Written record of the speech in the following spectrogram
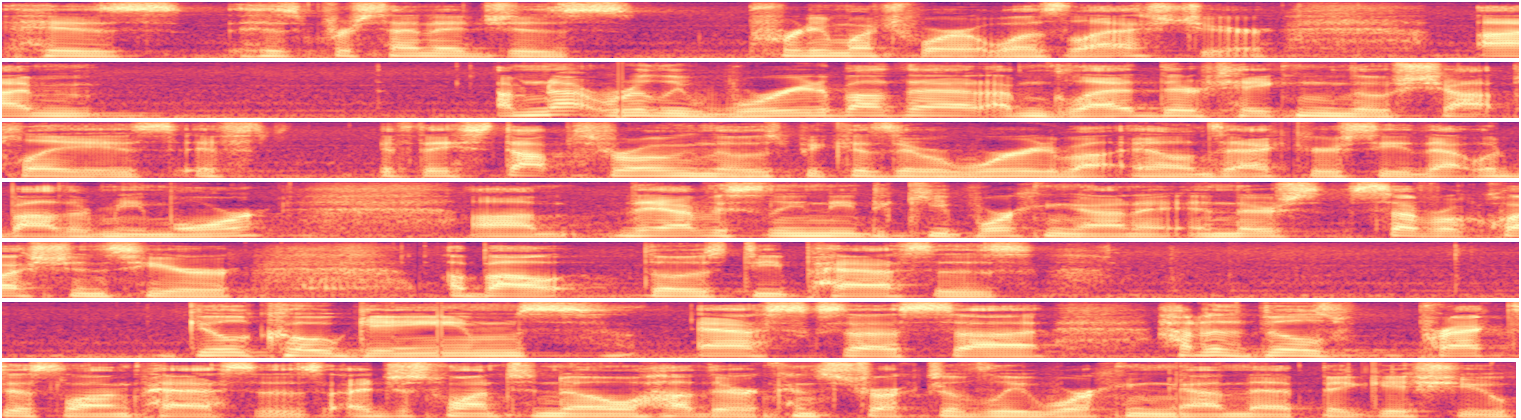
His his percentage is pretty much where it was last year. I'm I'm not really worried about that. I'm glad they're taking those shot plays. If if they stopped throwing those because they were worried about Allen's accuracy, that would bother me more. Um, they obviously need to keep working on it, and there's several questions here about those deep passes. Gilco Games asks us, uh, how do the Bills practice long passes? I just want to know how they're constructively working on that big issue.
